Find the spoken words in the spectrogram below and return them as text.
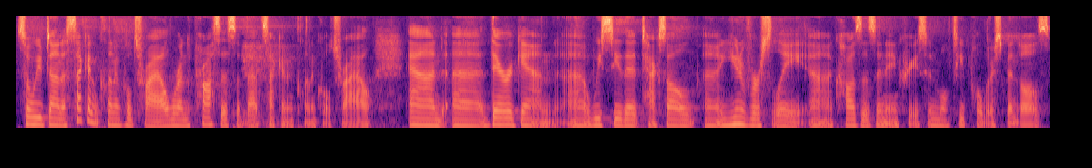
So we've done a second clinical trial. We're in the process of that second clinical trial. And uh, there again, uh, we see that Taxol uh, universally uh, causes an increase in multipolar spindles.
